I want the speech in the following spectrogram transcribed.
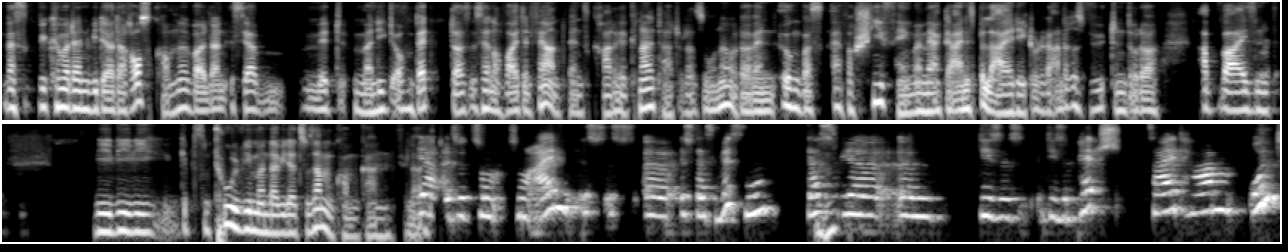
was, wie können wir denn wieder da rauskommen? Ne? Weil dann ist ja mit, man liegt auf dem Bett, das ist ja noch weit entfernt, wenn es gerade geknallt hat oder so, ne? Oder wenn irgendwas einfach schief hängt, man merkt, der eine ist beleidigt oder der andere ist wütend oder abweisend. Wie, wie, wie gibt es ein Tool, wie man da wieder zusammenkommen kann? Vielleicht? Ja, also zum, zum einen ist, ist, äh, ist das Wissen, dass mhm. wir ähm, dieses, diese Patch-Zeit haben und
